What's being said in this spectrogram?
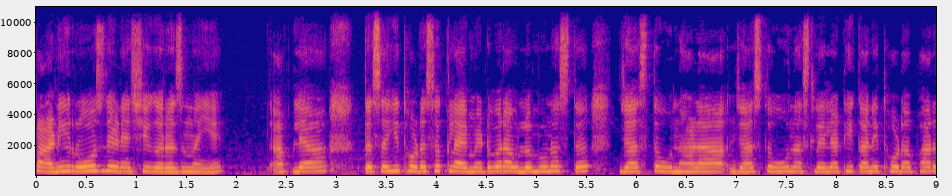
पाणी रोज देण्याची गरज नाही आहे आपल्या तसंही थोडंसं क्लायमेटवर अवलंबून असतं. जास्त उन्हाळा जास्त ऊन असलेल्या ठिकाणी थोडंफार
